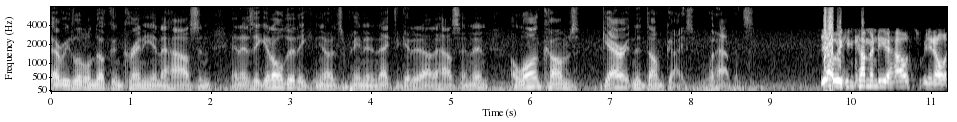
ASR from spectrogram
every little nook and cranny in the house. And, and as they get older, they you know it's a pain in the neck to get it out of the house. And then along comes Garrett and the dump guys. What happens? Yeah, we can come into your house. You know,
